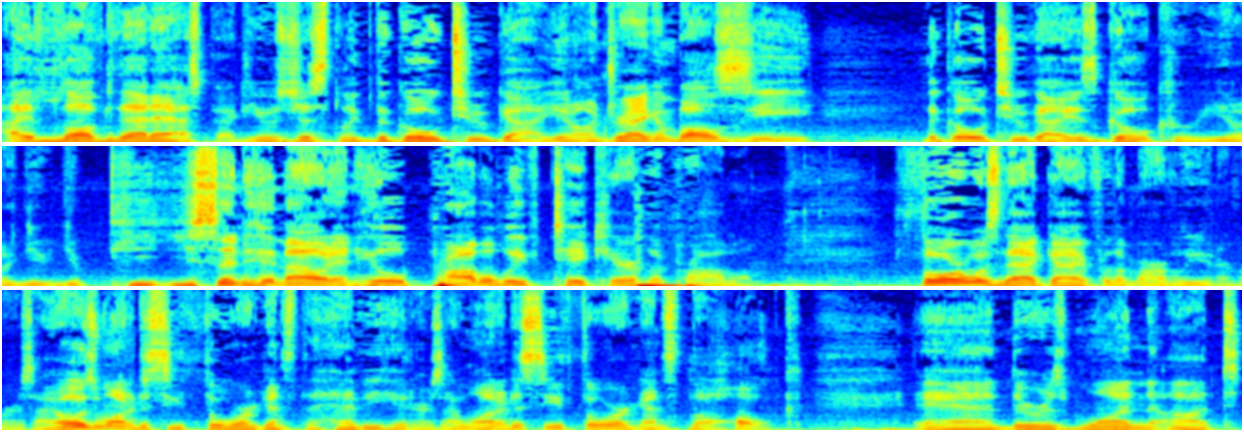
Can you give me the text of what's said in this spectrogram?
I loved that aspect. He was just like the go-to guy. You know, in Dragon Ball Z, the go-to guy is Goku. You know, you you, he, you send him out and he'll probably take care of the problem. Thor was that guy for the Marvel Universe. I always wanted to see Thor against the heavy hitters. I wanted to see Thor against the Hulk. And there is one uh, t-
